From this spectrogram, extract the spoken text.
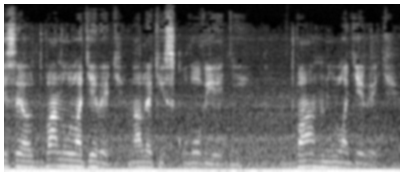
diesel 209 na letisku vo Viedni. 209.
